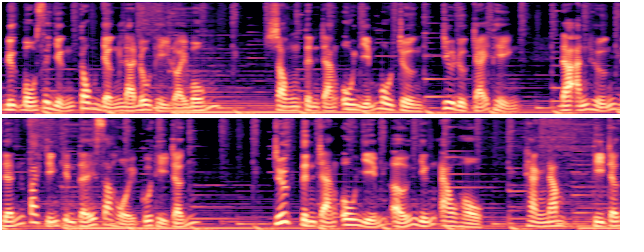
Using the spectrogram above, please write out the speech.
được Bộ Xây dựng công nhận là đô thị loại 4. Song tình trạng ô nhiễm môi trường chưa được cải thiện, đã ảnh hưởng đến phát triển kinh tế xã hội của thị trấn. Trước tình trạng ô nhiễm ở những ao hồ, hàng năm thị trấn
